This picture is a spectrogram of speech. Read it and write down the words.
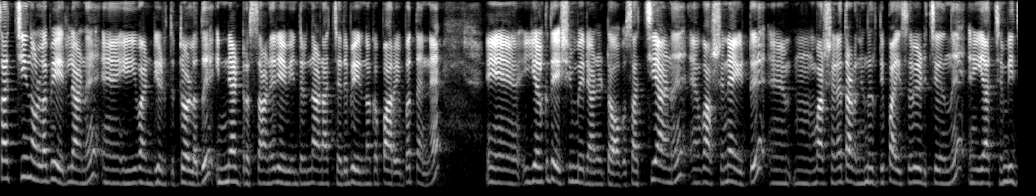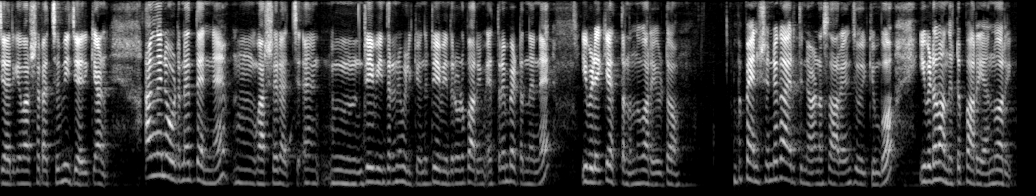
സച്ചി എന്നുള്ള പേരിലാണ് ഈ വണ്ടി എടുത്തിട്ടുള്ളത്. ഇന്ന അഡ്രസ്സാണ് രവീന്ദ്രൻ എന്നാണ് അച്ഛന്റെ പേര് എന്നൊക്കെ പറയുമ്പോൾ തന്നെ ഇയാൾക്ക് ദേഷ്യം വരികയാണ് കേട്ടോ. അപ്പോൾ സച്ചിയാണ് വർഷനായിട്ട് വർഷനെ തടഞ്ഞു നിർത്തി പൈസ മേടിച്ചതെന്ന് ഈ അച്ഛൻ വിചാരിക്കുക വർഷയുടെ അച്ഛൻ വിചാരിക്കുകയാണ്. അങ്ങനെ ഉടനെ തന്നെ അച്ഛൻ രവീന്ദ്രനെ വിളിക്കും. എന്നിട്ട് രവീന്ദ്രനോട് പറയും എത്രയും പെട്ടെന്ന് തന്നെ ഇവിടേക്ക് എത്തണം എന്ന് പറയും കേട്ടോ. അപ്പോൾ പെൻഷന്റെ കാര്യത്തിനാണോ സാറേ ചോദിക്കുമ്പോൾ ഇവിടെ വന്നിട്ട് പറയാമെന്ന് പറയും.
